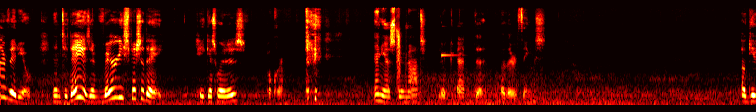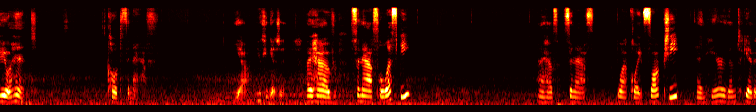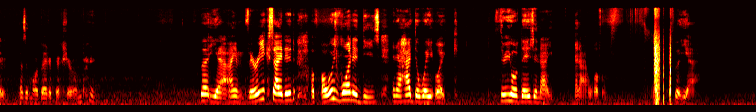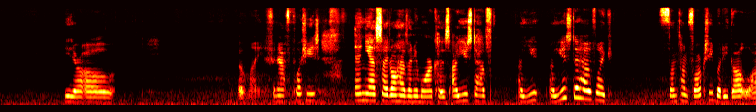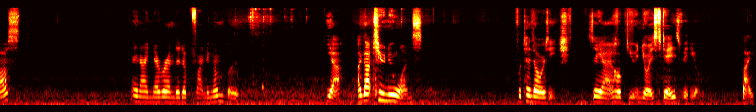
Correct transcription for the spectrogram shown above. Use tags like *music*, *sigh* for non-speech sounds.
another video. And today is a very special day. Okay, guess what it is? Oh crap. *laughs* and yes, do not look at the other things. I'll give you a hint. It's called FNAF. Yeah, you can guess it. I have FNAF Lefty. I have FNAF Blacklight Foxy. And here are them together. as a more better picture of them. but yeah, I am very excited. I've always wanted these, and I had to wait like three whole days, and I and I love them. But yeah, these are all of my FNAF plushies. And yes, I don't have any more because I used to have, I, I used to have like Funtime Foxy, but he got lost. And I never ended up finding him, but yeah, I got two new ones for $10 each. So yeah, I hope you enjoyed today's video. Bye.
